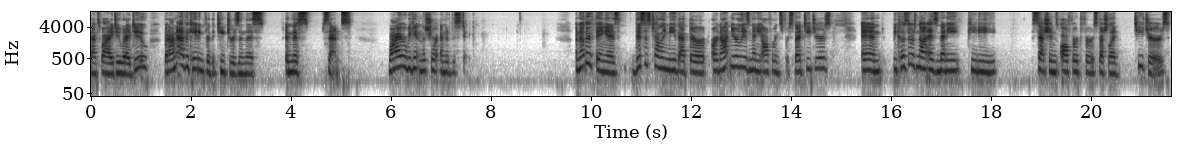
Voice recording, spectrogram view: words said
That's why I do what I do, but I'm advocating for the teachers in this in this sense. Why are we getting the short end of the stick? Another thing is this is telling me that there are not nearly as many offerings for SPED teachers and because there's not as many PD sessions offered for special ed teachers,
